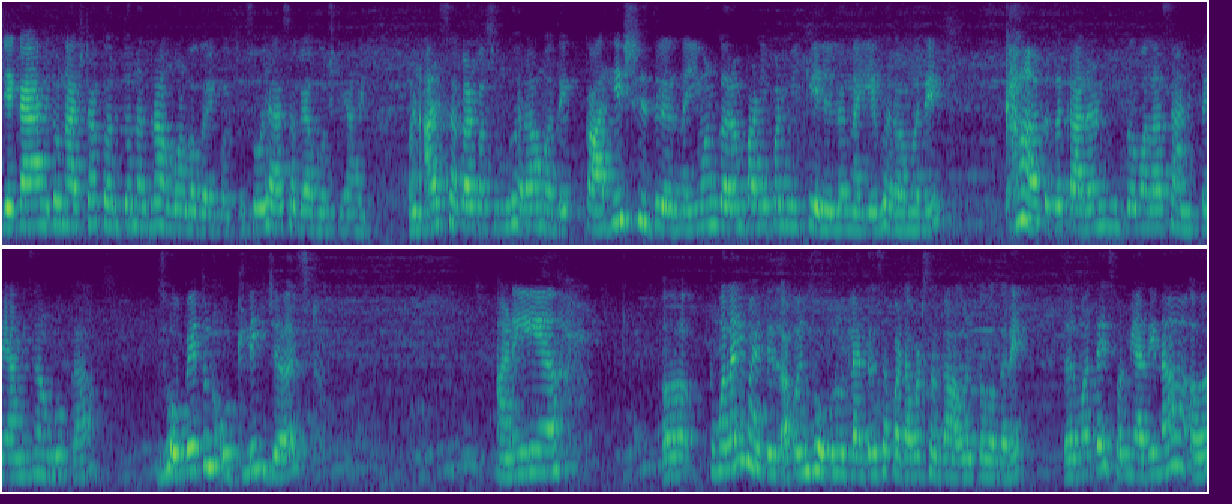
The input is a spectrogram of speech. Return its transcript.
जे काय आहे तो नाश्ता करतो नंतर आंघोळ वगैरे करतो. सो ह्या सगळ्या गोष्टी आहेत. पण आज सकाळपासून घरामध्ये काहीच शिजलेलं नाही इवन गरम पाणी पण मी केलेलं नाही आहे घरामध्ये. का? त्याचं कारण तो मला सांगते आणि सांगू का? झोपेतून उठली जस्ट आणि तुम्हालाही माहिती आहे आपण झोपून उठल्यानंतर असं पटापट सगळं आवडतं वगैरे. तर मग तेच पण मी आधी ना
